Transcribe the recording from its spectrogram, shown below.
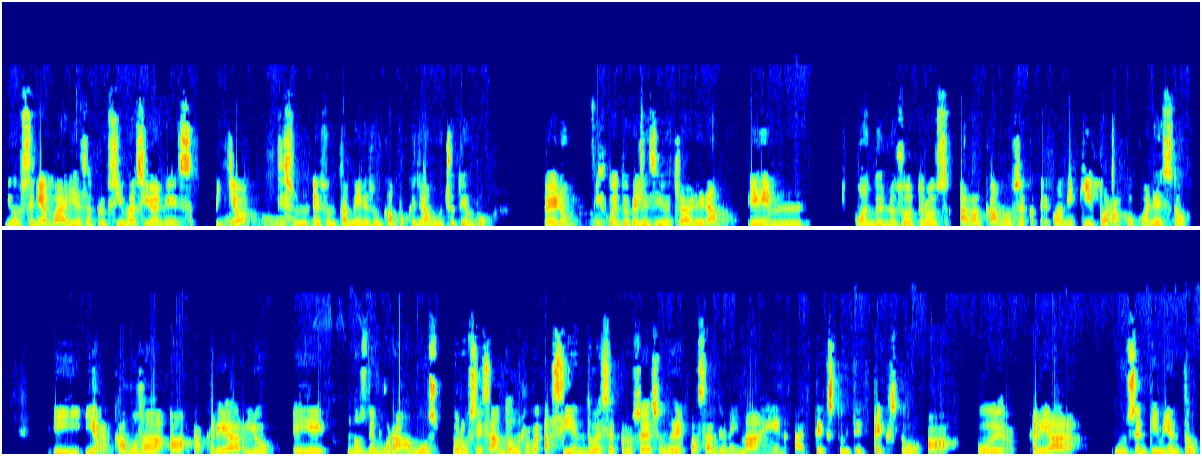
digamos, tenía varias aproximaciones y ya, es un, también es un campo que lleva mucho tiempo, pero el cuento que les iba a echar em, cuando nosotros arrancamos, eh, cuando mi equipo arrancó con esto y, arrancamos a crearlo, eh, nos demorábamos procesando, haciendo ese proceso de pasar de una imagen al texto y del texto a poder crear un sentimiento,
